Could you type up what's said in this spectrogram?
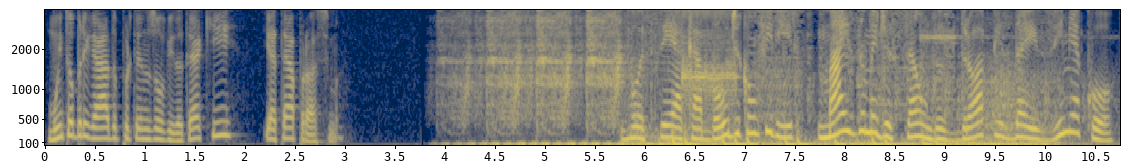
Muito obrigado por ter nos ouvido até aqui e até a próxima. Você acabou de conferir mais uma edição dos Drops da Exímia Co.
